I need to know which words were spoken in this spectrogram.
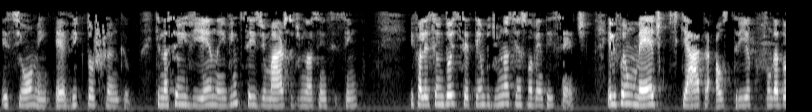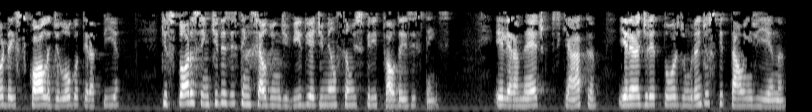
Esse homem é Viktor Frankl, que nasceu em Viena em 26 de março de 1905 e faleceu em 2 de setembro de 1997. Ele foi um médico psiquiatra austríaco, fundador da escola de logoterapia, que explora o sentido existencial do indivíduo e a dimensão espiritual da existência. Ele era médico psiquiatra e ele era diretor de um grande hospital em Viena.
